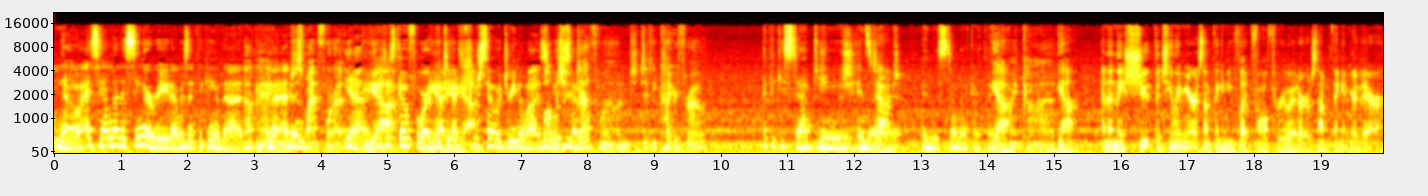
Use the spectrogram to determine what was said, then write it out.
No, I see. I'm not a singer, Reed. I wasn't thinking of that. Okay, and I, I you just went for it. Yeah, Yeah. you just go for it. Yeah, you, yeah, yeah. You're so adrenalized. What You're was your so- death wound? Did he cut your throat? I think he stabbed me She in stabbed. the in the stomach. I think. Yeah. Oh my god. Yeah. And then they shoot the two in you or something and you like fall through it or something and you're there.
